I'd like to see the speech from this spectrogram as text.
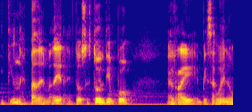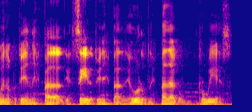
y tiene una espada de madera, entonces todo el tiempo el rey empieza, bueno, bueno, pero tiene una espada de acero, tiene una espada de oro, una espada con rubíes.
